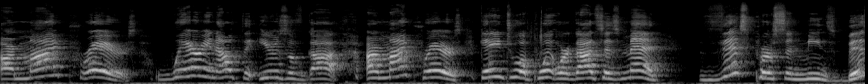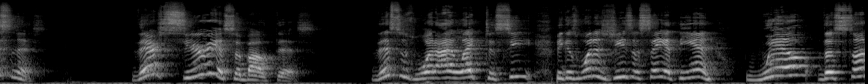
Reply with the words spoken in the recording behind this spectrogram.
Are my prayers wearing out the ears of God? Are my prayers getting to a point where God says, man, this person means business. They're serious about this. This is what I like to see. Because what does Jesus say at the end? will the Son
